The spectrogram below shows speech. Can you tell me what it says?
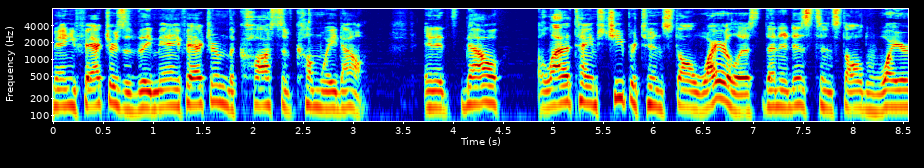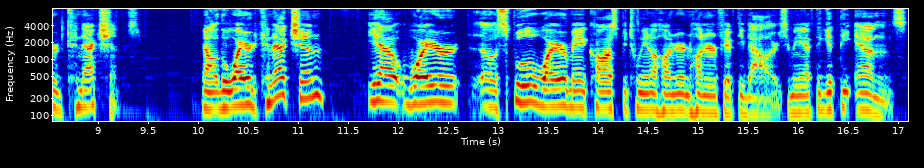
Manufacturers, as they manufacture them, the costs have come way down. And it's now a lot of times cheaper to install wireless than it is to install wired connections. Now, the wired connection, yeah, wire, a spool of wire may cost between 100 and 150 dollars. You may have to get the ends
